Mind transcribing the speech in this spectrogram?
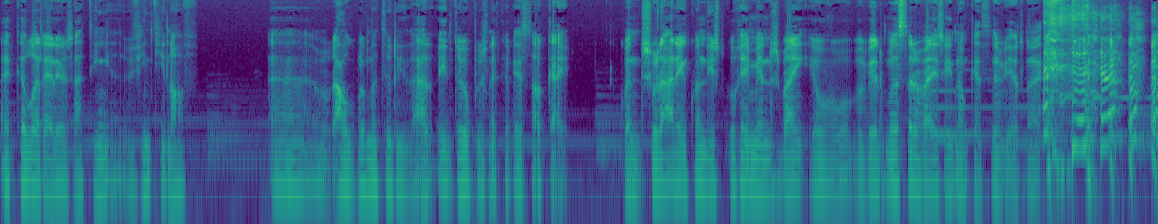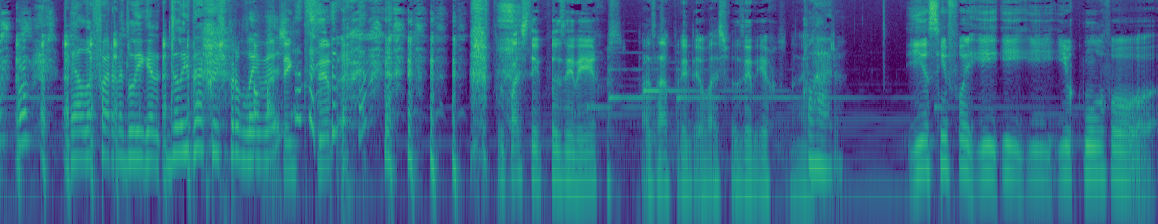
a cabeleireira, eu já tinha 29 uh, alguma maturidade, então eu pus na cabeça, ok, quando chorarem, quando isto correr menos bem, eu vou beber uma cerveja e não quer saber, não é? Bela forma de, liga, de lidar com os problemas. Opa, tem que ser. Porque vais ter que fazer erros, estás a aprender, vais fazer erros, não é? Claro. E assim foi. E, e, e, e o que me levou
